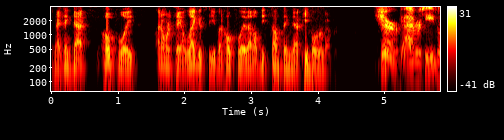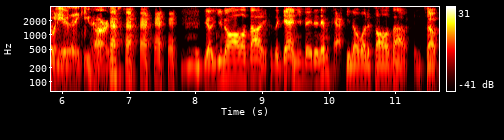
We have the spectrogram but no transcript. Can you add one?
And I think that's hopefully, I don't want to say a legacy, but hopefully that'll be something that people remember. Sure, I've received one of your thank you cards. yeah, you know all about it because again, you made an impact. You know what it's all about, and so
